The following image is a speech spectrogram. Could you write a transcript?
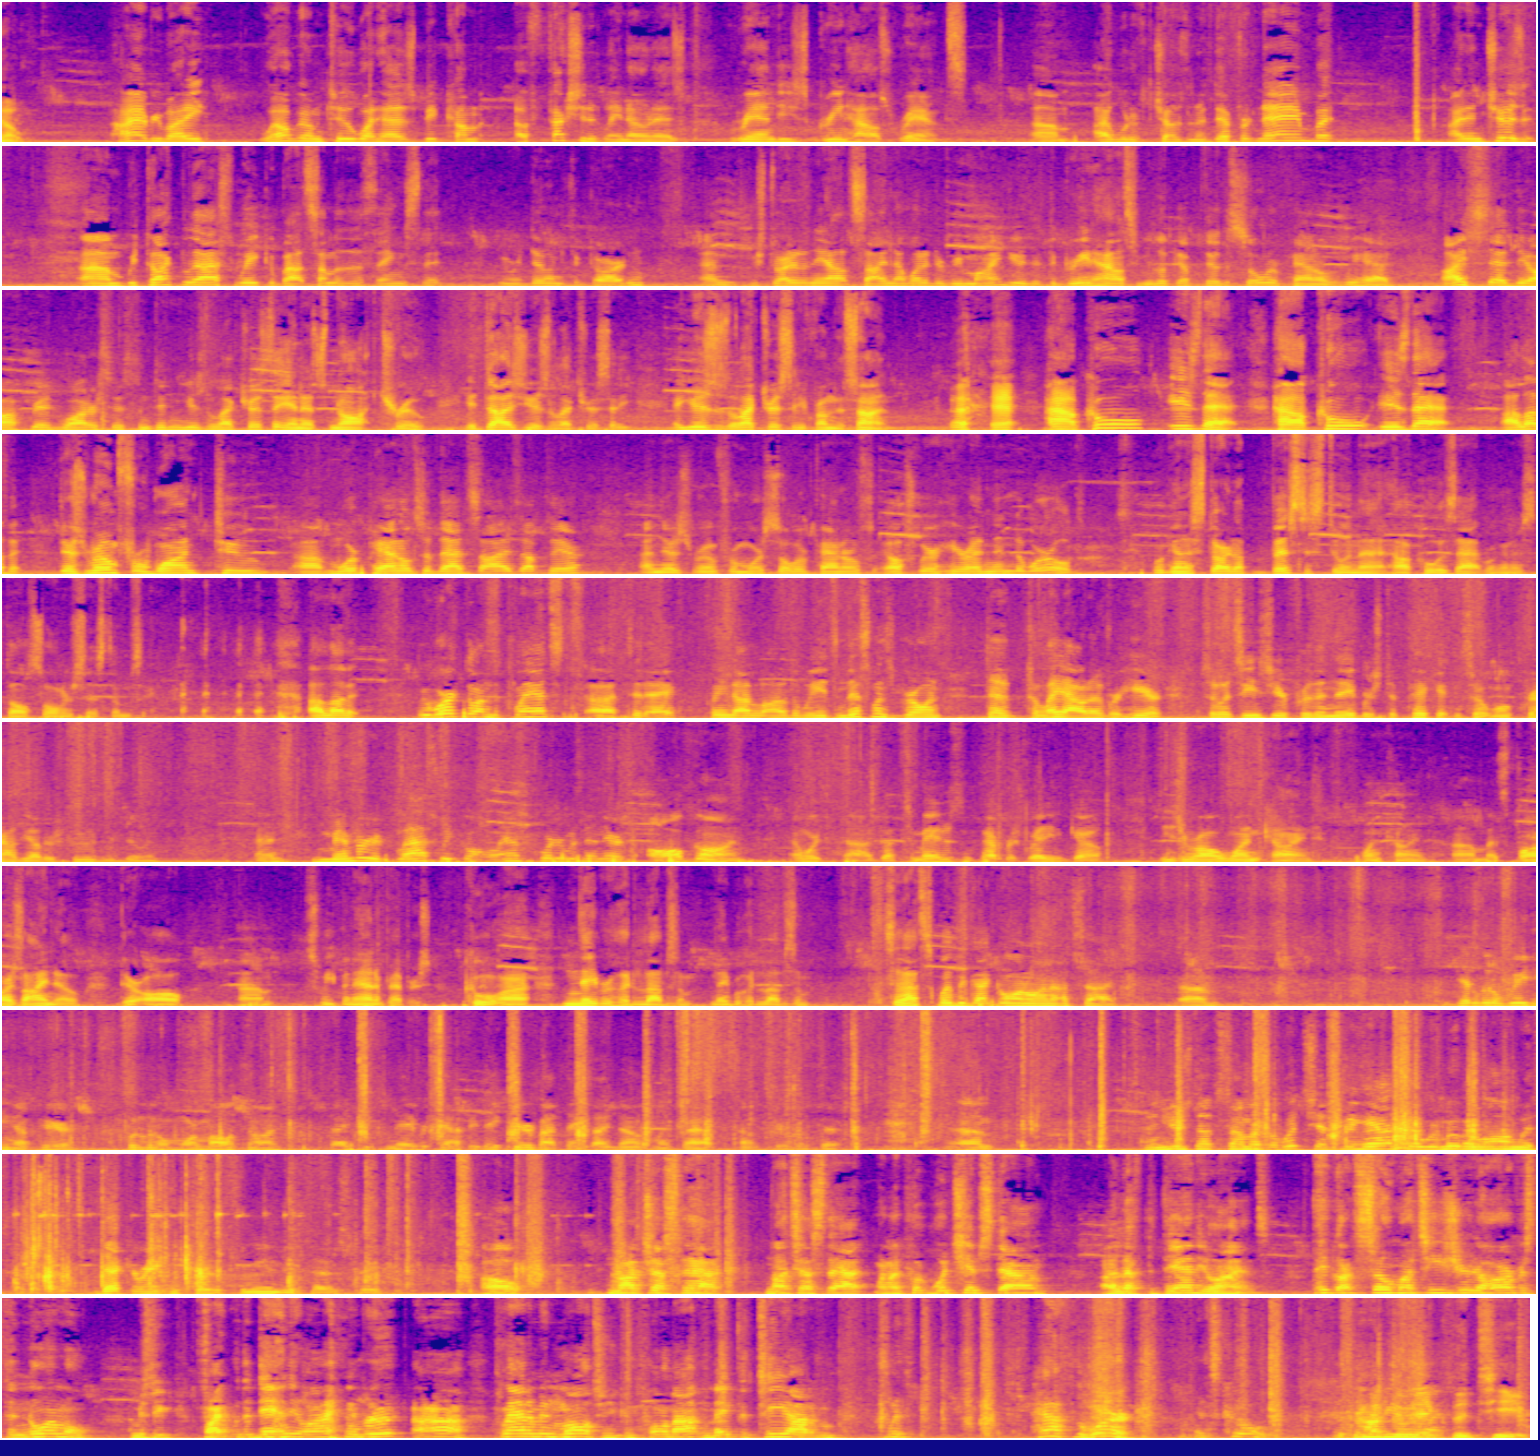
Go. Hi, everybody. Welcome to what has become affectionately known as Randy's Greenhouse Rants. Um, I would have chosen a different name, but I didn't choose it. Um, we talked last week about some of the things that we were doing at the garden, and we started on the outside, and I wanted to remind you that the greenhouse, if you look up there, the solar panel that we had, I said the off-grid water system didn't use electricity, and it's not true. It does use electricity. It uses electricity from the sun. How cool is that? How cool is that? I love it. There's room for one, two uh, more panels of that size up there, and there's room for more solar panels elsewhere here and in the world. We're going to start up a business doing that. How cool is that? We're going to install solar systems. I love it. We worked on the plants uh, today, cleaned out a lot of the weeds, and this one's growing to, to lay out over here so it's easier for the neighbors to pick it and so it won't crowd the other food we're doing. And remember, if last week all the lamb's quarter was in there, it's all gone. And we've uh, got tomatoes and peppers ready to go. These are all one kind, one kind. Um, as far as I know, they're all um, sweet banana peppers. Cool, huh? Neighborhood loves them. Neighborhood loves them. So that's what we got going on outside. Um, get a little weeding up here. Put a little more mulch on. To keep the neighbors happy. They care about things I don't, like that. I don't care about that. Um, and used up some of the wood chips we had, so we're moving along with decorating for the community, so to speak. Oh, not just that, not just that. When I put wood chips down, I left the dandelions. They got so much easier to harvest than normal. I mean, so you fight with the dandelion root, ah, plant them in mulch, and you can pull them out and make the tea out of them with half the work. It's cool. How do you make the tea?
